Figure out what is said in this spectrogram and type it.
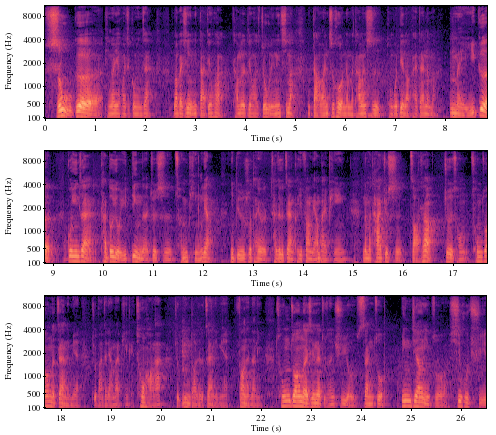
十五个瓶装液化气供应站，老百姓你打电话，他们的电话是九五零零七嘛，你打完之后，那么他们是通过电脑派单的嘛，每一个供应站它都有一定的就是存瓶量。你比如说，它有它这个站可以放两百瓶，那么它就是早上就是从充装的站里面就把这两百瓶给充好了，就运到这个站里面放在那里。充装呢，现在主城区有三座，滨江一座，西湖区一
